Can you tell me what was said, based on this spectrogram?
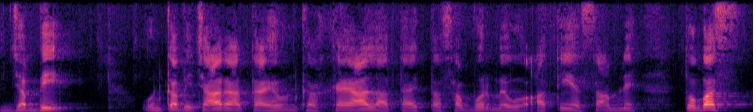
जब भी उनका विचार आता है, उनका ख्याल आता है, तस्वुर में वो आती है सामने तो बस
